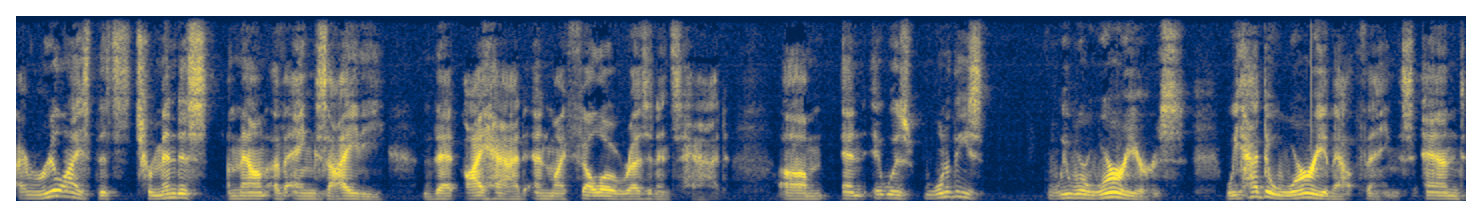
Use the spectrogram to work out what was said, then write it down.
I realized this tremendous amount of anxiety that I had and my fellow residents had, um, and it was one of these. We were worriers. We had to worry about things, and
